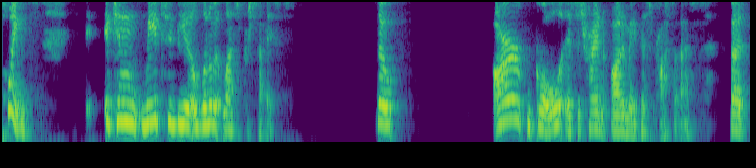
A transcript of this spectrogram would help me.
points, it can lead to be a little bit less precise. So our goal is to try and automate this process. But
